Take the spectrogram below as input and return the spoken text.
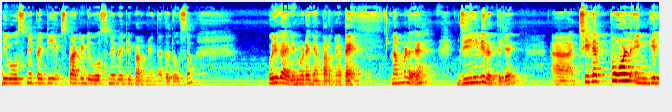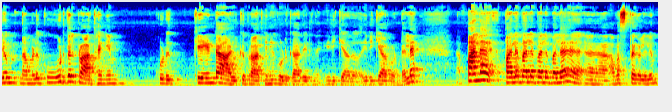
ഡിവോഴ്സിനെ പറ്റി എക്സ്പാർട്ടി ഡിവോഴ്സിനെ പറ്റി പറഞ്ഞു ഇന്നത്തെ ദിവസം. ഒരു കാര്യം കൂടെ ഞാൻ പറഞ്ഞോട്ടെ. നമ്മൾ ജീവിതത്തിൽ ചിലപ്പോൾ എങ്കിലും നമ്മൾ കൂടുതൽ പ്രാധാന്യം കൊടുക്കേണ്ട ആൾക്ക് പ്രാധാന്യം കൊടുക്കാതിരുന്ന് ഇരിക്കാതെ ഇരിക്കാറുണ്ട് അല്ലേ? പല പല പല പല പല അവസ്ഥകളിലും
